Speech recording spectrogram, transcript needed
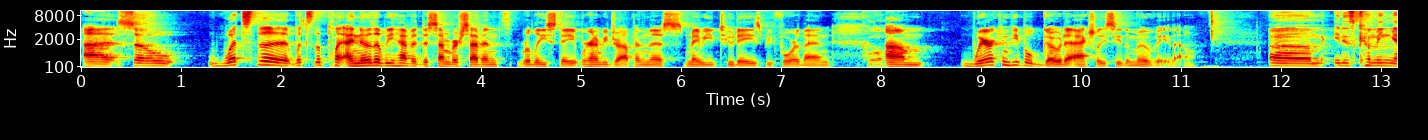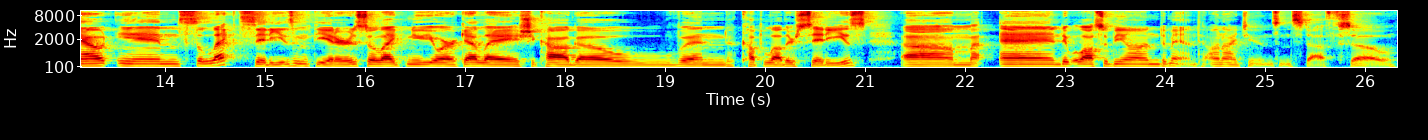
Uh, so what's the what's the plan? I know that we have a December seventh release date. We're gonna be dropping this maybe two days before then. Cool. Um, where can people go to actually see the movie though? Um, it is coming out in select cities and theaters, so like New York, LA, Chicago, and a couple other cities. Um, and it will also be on demand on iTunes and stuff, so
